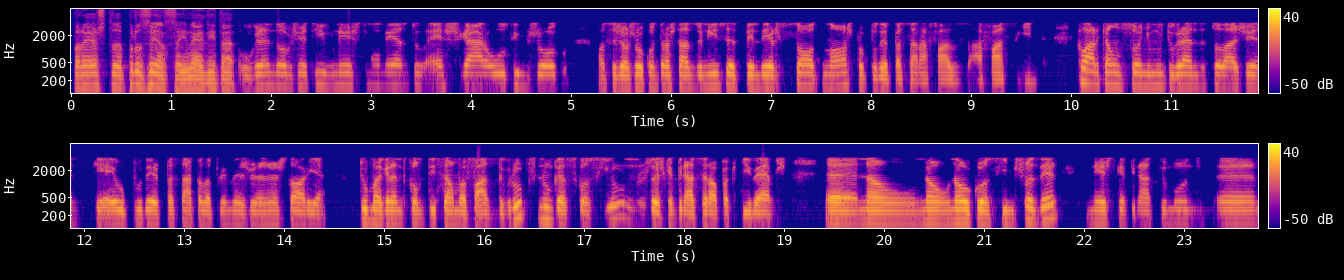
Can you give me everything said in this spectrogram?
para esta presença inédita. O grande objetivo neste momento é chegar ao último jogo, ou seja, ao jogo contra os Estados Unidos, a depender só de nós para poder passar à fase, à fase seguinte. Claro que é um sonho muito grande de toda a gente, que é o poder passar pela primeira vez na história de uma grande competição, uma fase de grupos, nunca se conseguiu, nos dois campeonatos da Europa que tivemos uh, não, não, não o conseguimos fazer, neste campeonato do mundo, uh,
